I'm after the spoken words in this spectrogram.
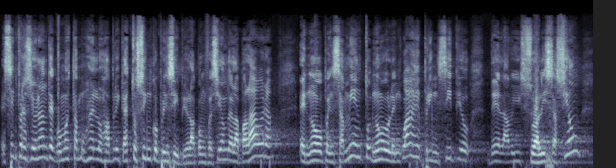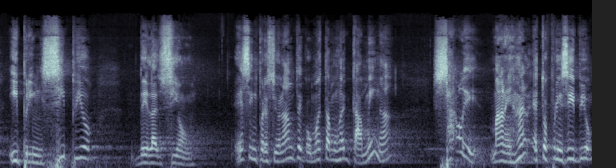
Es impresionante cómo esta mujer los aplica, estos cinco principios, la confesión de la palabra, el nuevo pensamiento, nuevo lenguaje, principio de la visualización y principio de la acción. Es impresionante cómo esta mujer camina sabe manejar estos principios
